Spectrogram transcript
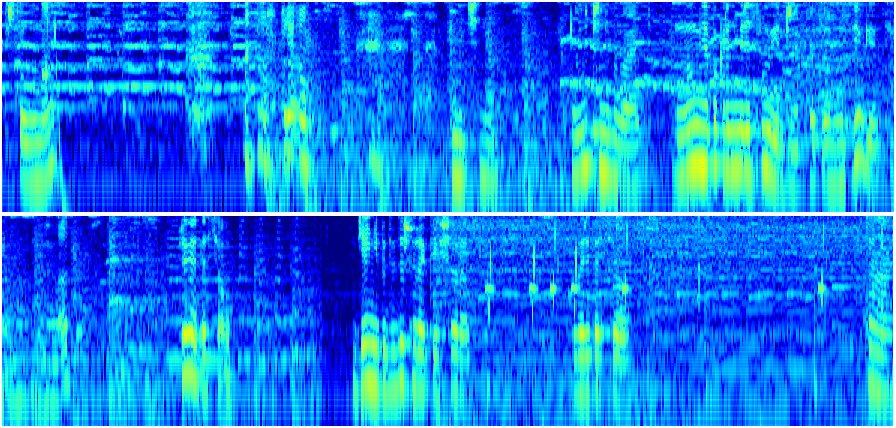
Это что, луна? Астрал. Отлично. Лучше не бывает. Ну, у меня, по крайней мере, с Луиджи. Хотя он не двигается, но ну ладно. Привет, осел. Я не подведу Шрека еще раз. Говорит осел. Так.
